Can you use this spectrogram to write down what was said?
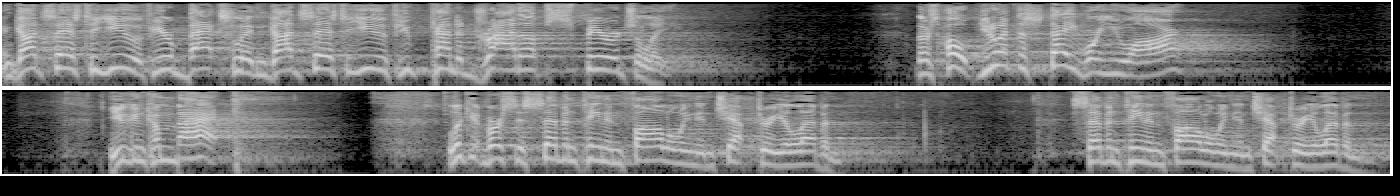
And God says to you, if you're backslidden, God says to you, if you've kind of dried up spiritually, there's hope. You don't have to stay where you are. You can come back. Look at verses 17 and following in chapter 11. 17 and following in chapter 11.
